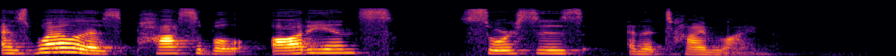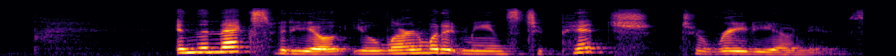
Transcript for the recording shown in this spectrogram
as well as possible audience, sources, and a timeline. In the next video, you'll learn what it means to pitch to radio news.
